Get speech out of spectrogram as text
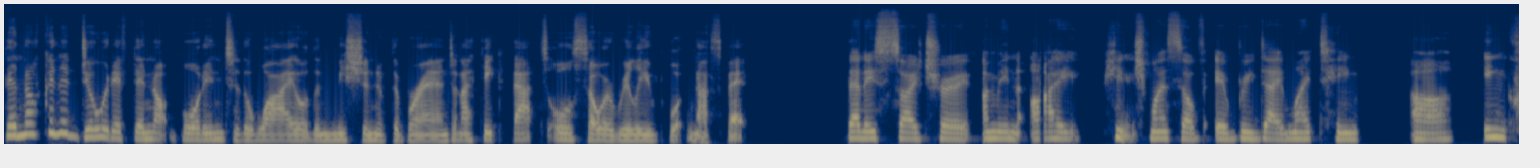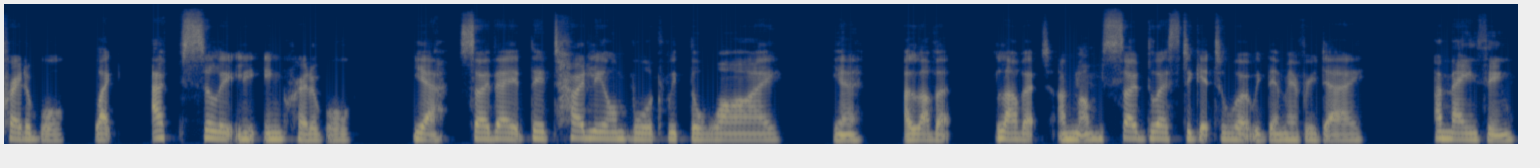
they're not going to do it if they're not bought into the why or the mission of the brand. And I think that's also a really important aspect. That is so true. I mean, I pinch myself every day. My team are incredible, like absolutely incredible. Yeah. So they, they're totally on board with the why. Yeah. I love it. Love it. I'm, I'm so blessed to get to work with them every day. Amazing.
